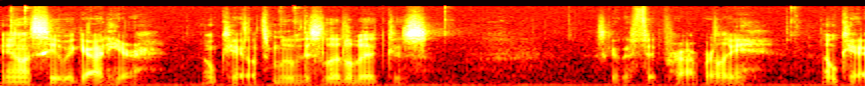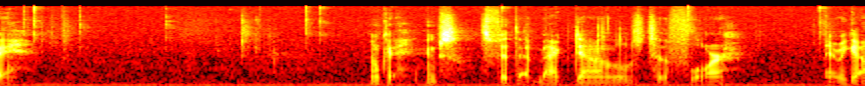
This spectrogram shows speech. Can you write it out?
And let's see what we got here. Okay, let's move this a little bit because it's got to fit properly. Okay. Okay, oops, let's fit that back down a little to the floor. There we go.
